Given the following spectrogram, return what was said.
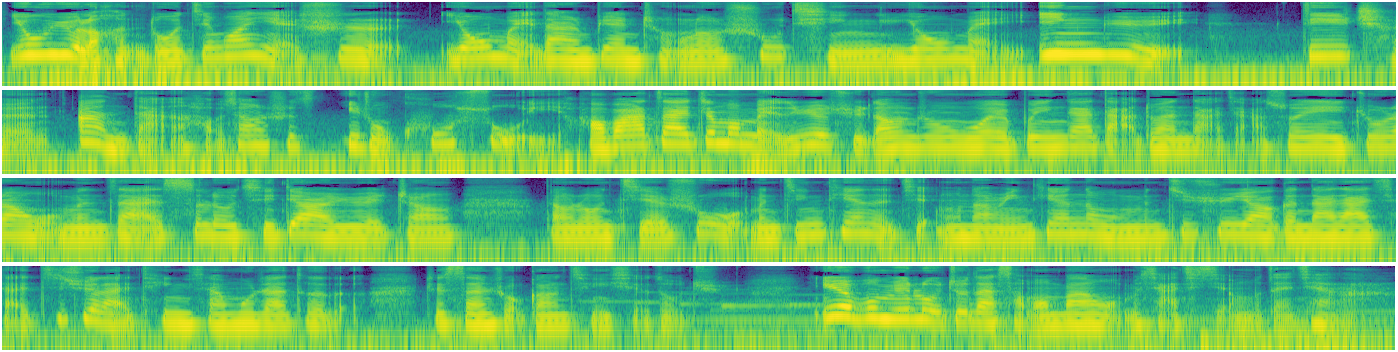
忧郁了很多，尽管也是优美，但是变成了抒情、优美、阴郁。低沉、暗淡，好像是一种哭诉一样。好吧，在这么美的乐曲当中，我也不应该打断大家，所以就让我们在四六七第二乐章当中结束我们今天的节目。那明天呢，我们继续要跟大家一起来继续来听一下莫扎特的这三首钢琴协奏曲。音乐不迷路，就在扫盲班。我们下期节目再见啦！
